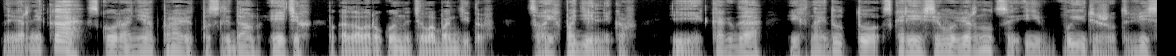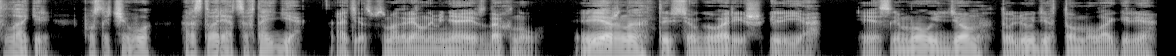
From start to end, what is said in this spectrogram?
Наверняка скоро они отправят по следам этих, показала рукой на тела бандитов, своих подельников. И когда их найдут, то, скорее всего, вернутся и вырежут весь лагерь, после чего растворятся в тайге. Отец посмотрел на меня и вздохнул. «Верно, ты все говоришь, Илья. Если мы уйдем, то люди в том лагере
